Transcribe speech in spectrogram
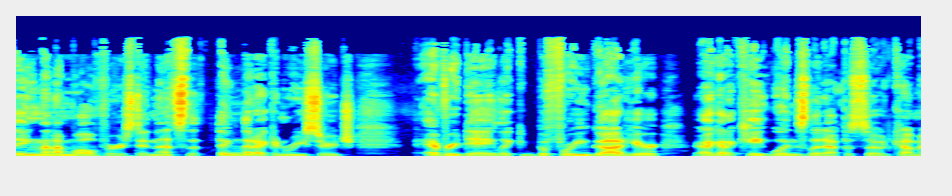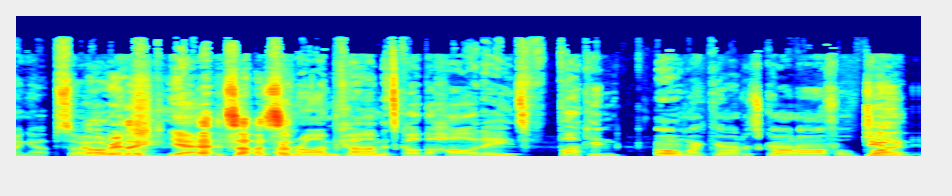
thing that I'm well versed in. That's the thing that I can research every day. Like before you got here, I got a Kate Winslet episode coming up. So I Oh, really? Yeah, That's awesome. A rom com. It's called The Holiday. It's fucking. Oh my god, it's god awful, Dude,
